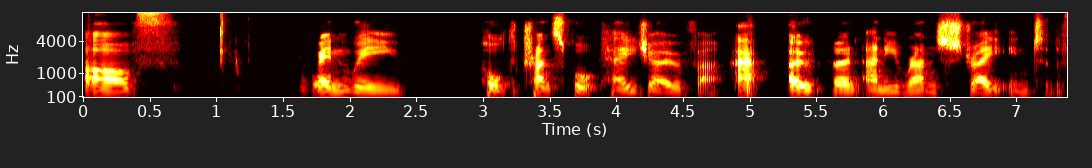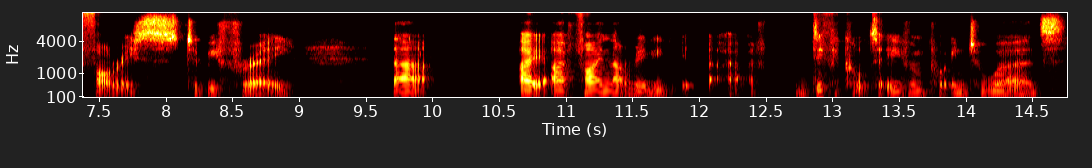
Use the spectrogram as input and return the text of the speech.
of when we pulled the transport cage over at open and he ran straight into the forest to be free that I, I find that really uh, difficult to even put into words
